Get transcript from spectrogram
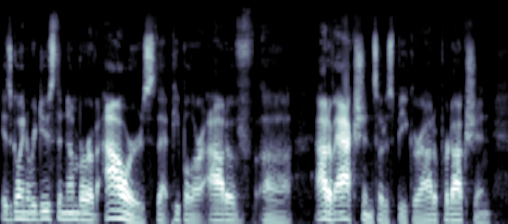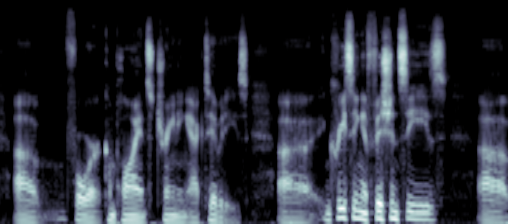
is going to reduce the number of hours that people are out of uh, out of action, so to speak, or out of production for compliance training activities, increasing efficiencies uh,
